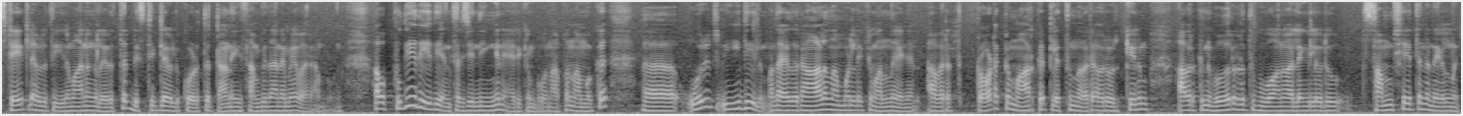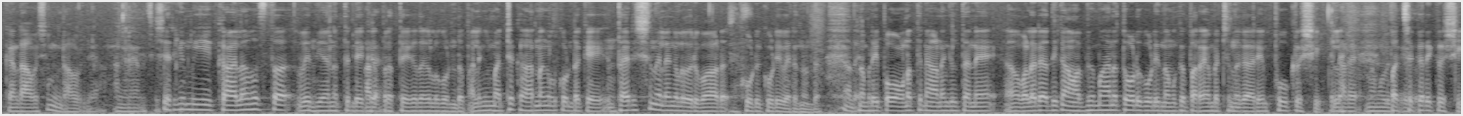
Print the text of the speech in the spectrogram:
സ്റ്റേറ്റ് ലെവൽ തീരുമാനങ്ങൾ എടുത്ത് ഡിസ്ട്രിക്ട് ലെവലിൽ കൊടുത്തിട്ടാണ് ഈ സംവിധാനമേ വരാൻ പോകുന്നത്. അപ്പോൾ പുതിയ രീതി അനുസരിച്ച് ഇനി ഇങ്ങനെ ആയിരിക്കും പോകുന്നത്. അപ്പോൾ നമുക്ക് ഒരു രീതിയിലും അതായത് ഒരാൾ നമ്മളിലേക്ക് വന്നു കഴിഞ്ഞാൽ അവരെ പ്രോഡക്റ്റ് മാർക്കറ്റിൽ എത്തുന്നവരെ അവർ ഒരിക്കലും അവർക്ക് വേറൊരിടത്ത് പോകാനോ അല്ലെങ്കിൽ ഒരു സംശയത്തിന്റെ നിലയിൽ നിൽക്കേണ്ട ആവശ്യം ഉണ്ടാവില്ല. അങ്ങനെയാണ് ശരിക്കും ഈ കാലാവസ്ഥ വ്യതിയാനത്തിന്റെയൊക്കെ പ്രത്യേകതകൾ കൊണ്ടും അല്ലെങ്കിൽ മറ്റു കാരണങ്ങൾ കൊണ്ടൊക്കെ തരിശ് നിലങ്ങൾ ഒരുപാട് കൂടിക്കൂടി കൂടി വരുന്നുണ്ട്. നമ്മുടെ ഇപ്പോൾ ഓണത്തിനാണെങ്കിൽ തന്നെ വളരെയധികം അഭിമാനത്തോടു കൂടി നമുക്ക് പറയാൻ പറ്റുന്ന കാര്യം പൂക്കൃഷി അല്ലെ? പച്ചക്കറി കൃഷി.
